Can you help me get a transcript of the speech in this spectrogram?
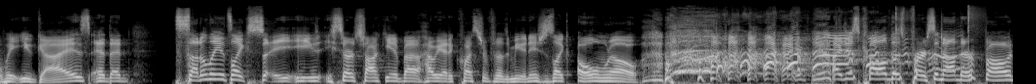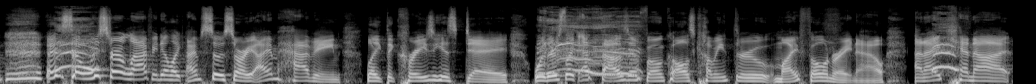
wait, you guys? And then suddenly it's like so he, he starts talking about how he had a question for the mutant age. It's like, oh no. I just called this person on their phone. And so we start laughing. I'm like, I'm so sorry. I'm having like the craziest day where there's like a thousand phone calls coming through my phone right now. And I cannot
